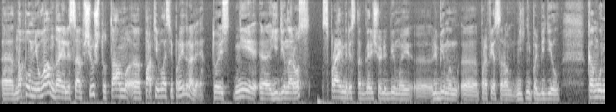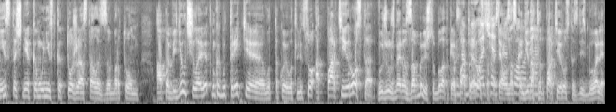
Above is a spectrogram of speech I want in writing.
Э, Напомню вам, да, или сообщу, что там э, партии власти проиграли. То есть не э, единорос с праймерис, так горячо любимой, э, любимым э, профессором, не, не победил. Коммунист, точнее, коммунистка тоже осталась за бортом. А победил человек, ну, как бы третье вот такое вот лицо от партии роста. Вы же уже, наверное, забыли, что была такая партия Забыла, роста. Хотя у нас слово, кандидаты да. от партии роста здесь бывали.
